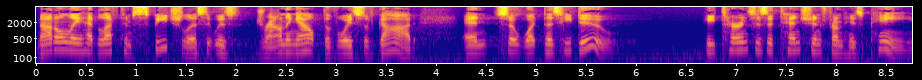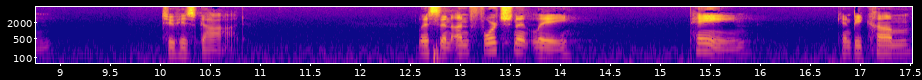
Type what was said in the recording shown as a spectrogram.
not only had left him speechless, it was drowning out the voice of God. And so, what does he do? He turns his attention from his pain to his God. Listen, unfortunately, pain can become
